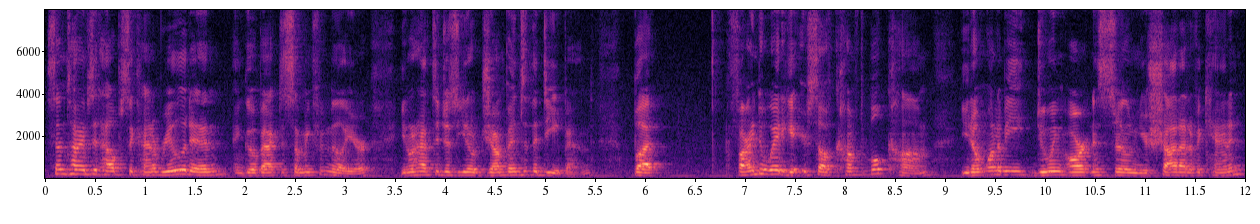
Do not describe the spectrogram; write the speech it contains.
Sometimes it helps to kind of reel it in and go back to something familiar. You don't have to just, you know, jump into the deep end, but find a way to get yourself comfortable, calm. You don't want to be doing art necessarily when you're shot out of a cannon.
